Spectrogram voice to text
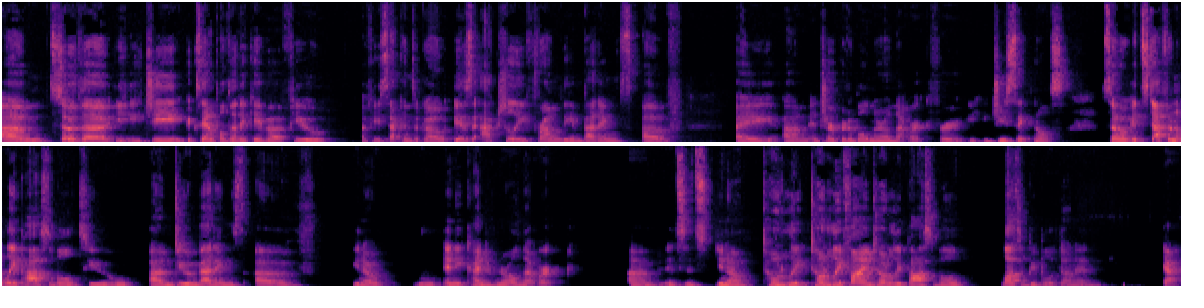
Um, so the EEG example that I gave a few a few seconds ago is actually from the embeddings of a um, interpretable neural network for EEG signals. So it's definitely possible to um, do embeddings of you know any kind of neural network um, it's it's you know totally totally fine, totally possible. Lots of people have done it. Yeah.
